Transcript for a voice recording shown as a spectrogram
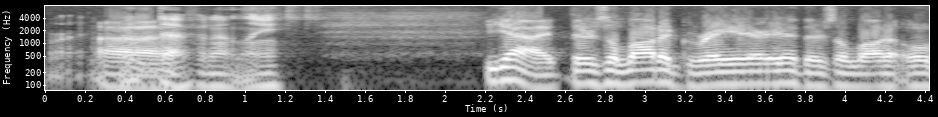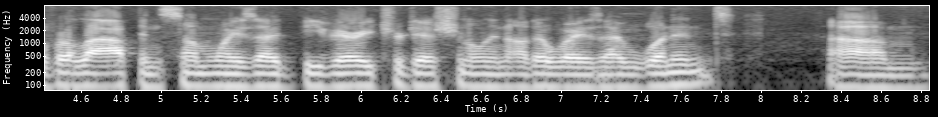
Right. uh, Definitely. yeah, there's a lot of gray area. There's a lot of overlap. In some ways, I'd be very traditional. In other ways, I wouldn't. Um,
